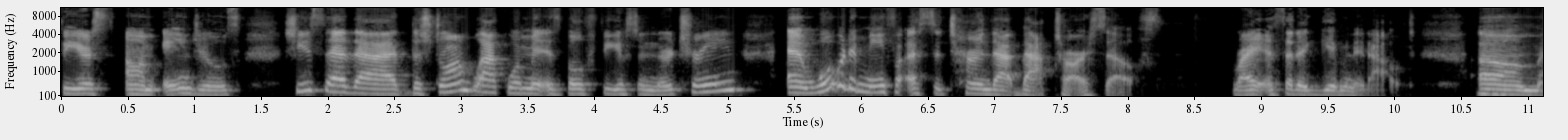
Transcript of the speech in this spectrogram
fierce um, angels she said that the strong black woman is both fierce and nurturing and what would it mean for us to turn that back to ourselves right instead of giving it out um,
